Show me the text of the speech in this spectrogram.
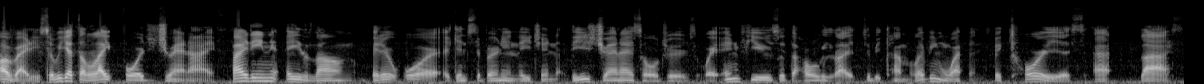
Alrighty, so we got the Lightforged Draenei. Fighting a long, bitter war against the Burning Legion, these Draenei soldiers were infused with the Holy Light to become living weapons, victorious at last.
